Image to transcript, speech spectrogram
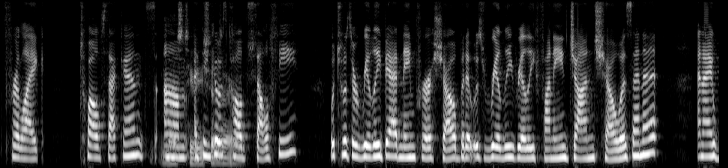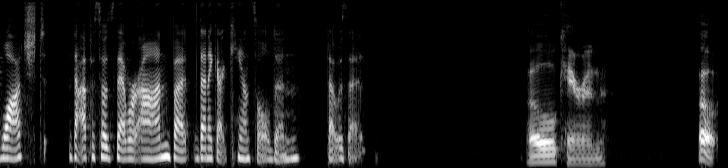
for like 12 seconds. Um, I think it was called watch. Selfie, which was a really bad name for a show, but it was really, really funny. John Cho was in it. And I watched the episodes that were on, but then it got canceled and that was it. oh, Karen. Oh,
